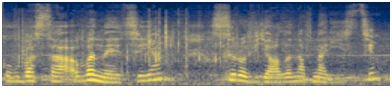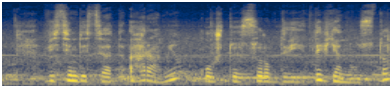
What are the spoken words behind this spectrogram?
Ковбаса Венеція, сиров'ялина в нарізці, 80 грамів, коштує 42,90.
